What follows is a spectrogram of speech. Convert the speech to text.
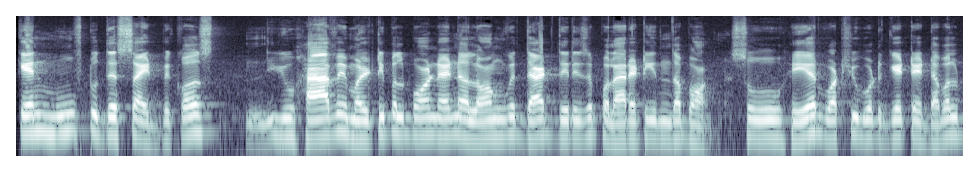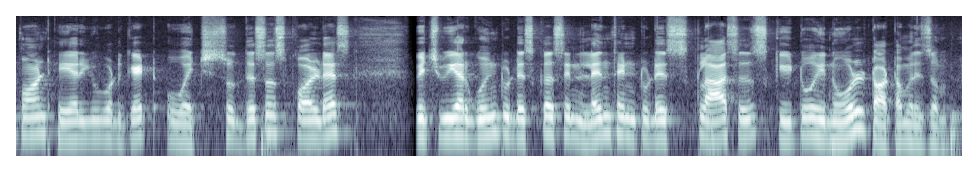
can move to this side because you have a multiple bond and along with that there is a polarity in the bond. So here what you would get a double bond here you would get OH so this is called as which we are going to discuss in length in today's class is ketoenol tautomerism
